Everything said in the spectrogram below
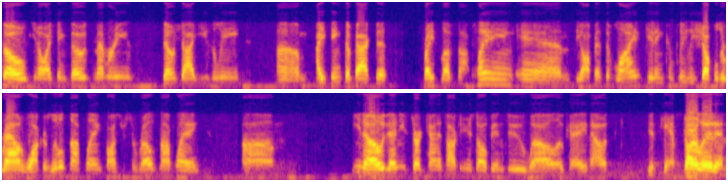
so, you know, I think those memories don't die easily. Um, I think the fact that Bryce Love's not playing and the offensive line getting completely shuffled around, Walker Little's not playing, Foster Sarell's not playing, um, you know, then you start kind of talking yourself into, well, okay, now it's, it's Cam Scarlett and,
